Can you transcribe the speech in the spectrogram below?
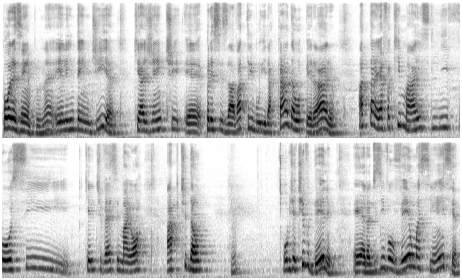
por exemplo, né, ele entendia que a gente é, precisava atribuir a cada operário a tarefa que mais lhe fosse, que ele tivesse maior aptidão. Né? O objetivo dele era desenvolver uma ciência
